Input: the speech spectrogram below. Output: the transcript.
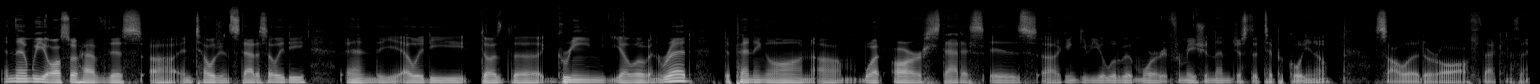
And then we also have this uh, intelligent status LED, and the LED does the green, yellow, and red depending on um, what our status is. Uh, can give you a little bit more information than just a typical, you know, solid or off, that kind of thing.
